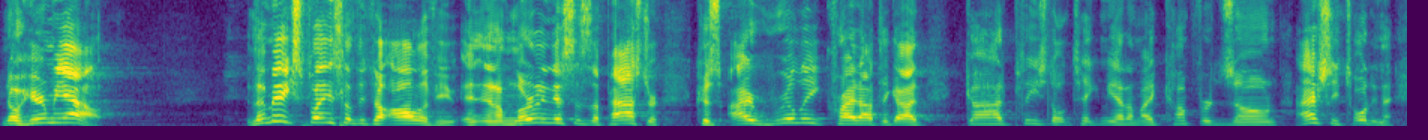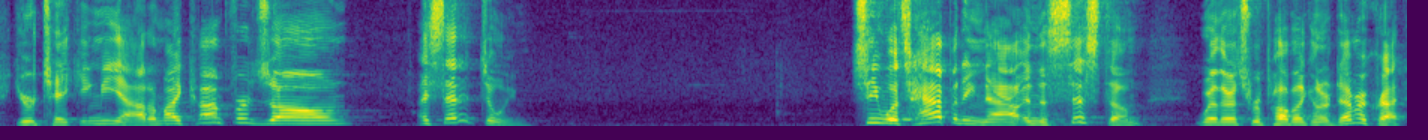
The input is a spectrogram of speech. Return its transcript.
No, hear me out. Let me explain something to all of you. And, and I'm learning this as a pastor because I really cried out to God, God, please don't take me out of my comfort zone. I actually told him that. You're taking me out of my comfort zone. I said it to him. See, what's happening now in the system, whether it's Republican or Democrat,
